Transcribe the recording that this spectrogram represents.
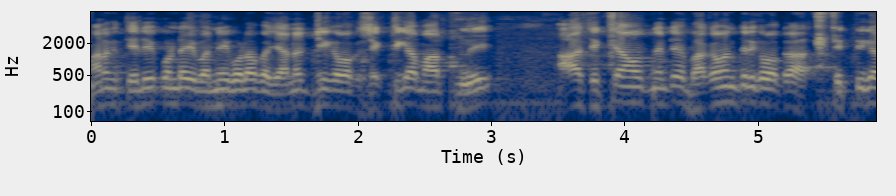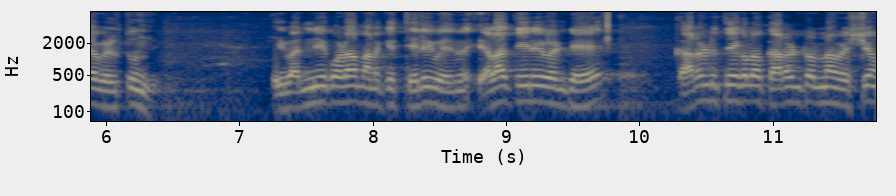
మనకు తెలియకుండా ఇవన్నీ కూడా ఒక ఎనర్జీగా ఒక శక్తిగా మారుతుంది. ఆ శక్తి ఏమవుతుందంటే భగవంతుడికి ఒక శక్తిగా వెళుతుంది. ఇవన్నీ కూడా మనకి తెలివి ఎలా తెలియవంటే కరెంటు తీగలో కరెంటు ఉన్న విషయం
